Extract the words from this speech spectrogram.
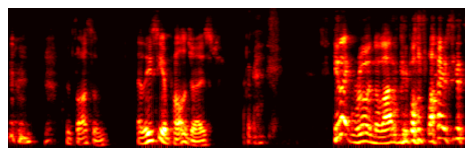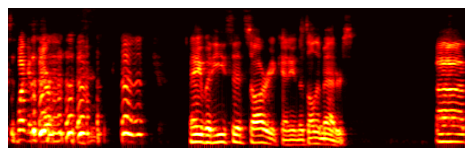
That's awesome. At least he apologized. he like ruined a lot of people's lives. He was fucking terrible. hey, but he said sorry, Kenny, and that's all that matters. Uh,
